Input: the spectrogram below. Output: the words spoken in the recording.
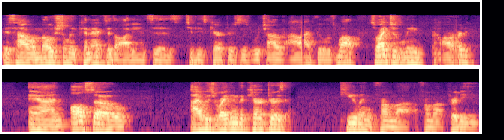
is how emotionally connected the audience is to these characters, is which I, I feel as well. So I just leaned hard, and also I was writing the characters healing from a, from a pretty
